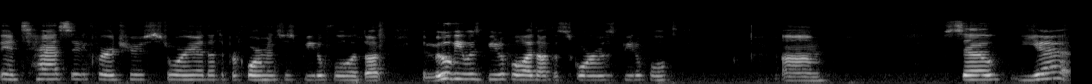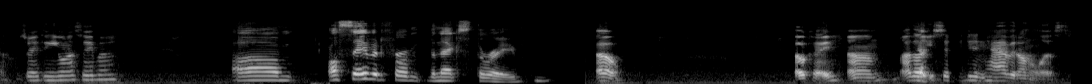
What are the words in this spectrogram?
fantastic for a true story. I thought the performance was beautiful. I thought the movie was beautiful. I thought the score was beautiful. Um, so yeah, is there anything you want to say about it? Um, I'll save it for the next three. Oh. Okay. Um, I thought Yeah. you said you didn't have it on the list.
